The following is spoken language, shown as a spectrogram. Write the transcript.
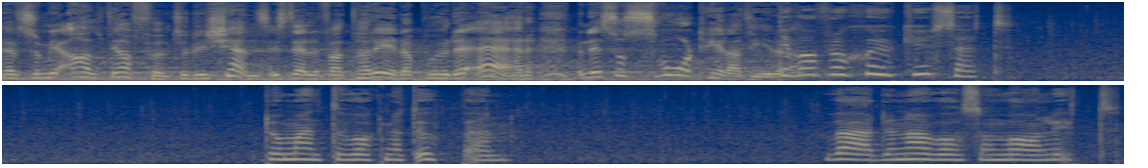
Eftersom jag alltid har följt hur det känns istället för att ta reda på hur det är. Men det är så svårt hela tiden. Det var från sjukhuset. De har inte vaknat upp än. Värdena var som vanligt.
